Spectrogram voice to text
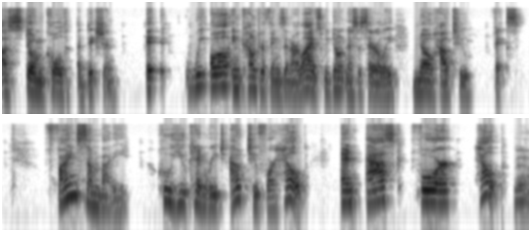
a stone cold addiction. It, we all encounter things in our lives we don't necessarily know how to fix. Find somebody who you can reach out to for help and ask for help. Yeah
